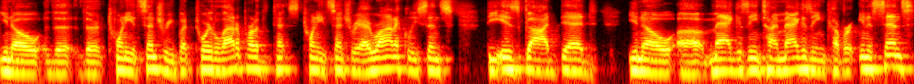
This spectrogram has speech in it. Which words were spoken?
you know the the 20th century but toward the latter part of the 20th century ironically since the is god dead you know uh, magazine time magazine cover in a sense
